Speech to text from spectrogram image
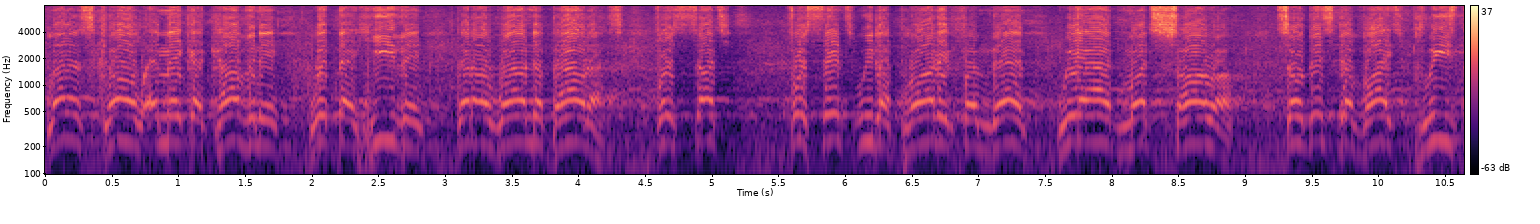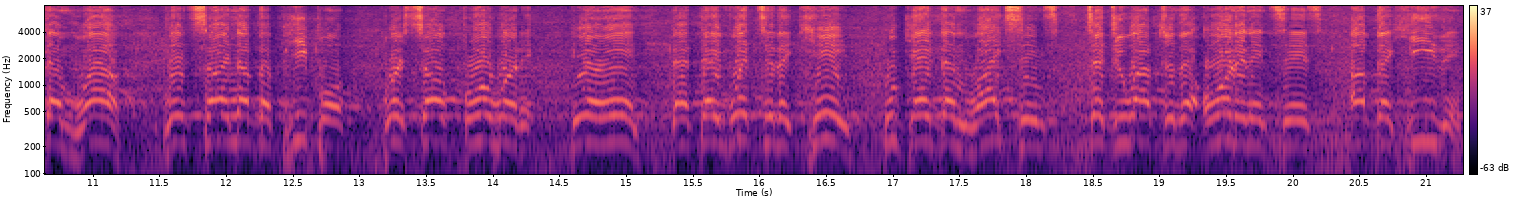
Let us go and make a covenant with the heathen that are round about us. For such for since we departed from them, we had much sorrow. So this device pleased them well. Then certain of the people were so forward herein that they went to the king, who gave them license to do after the ordinances of the heathen.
